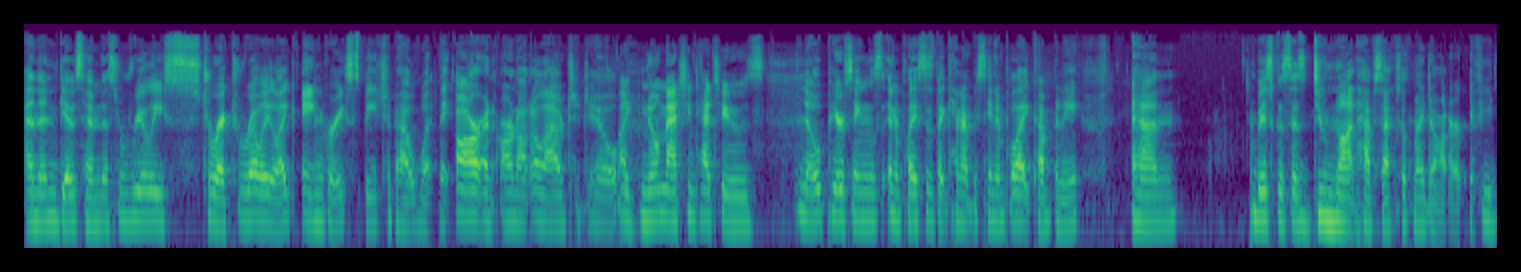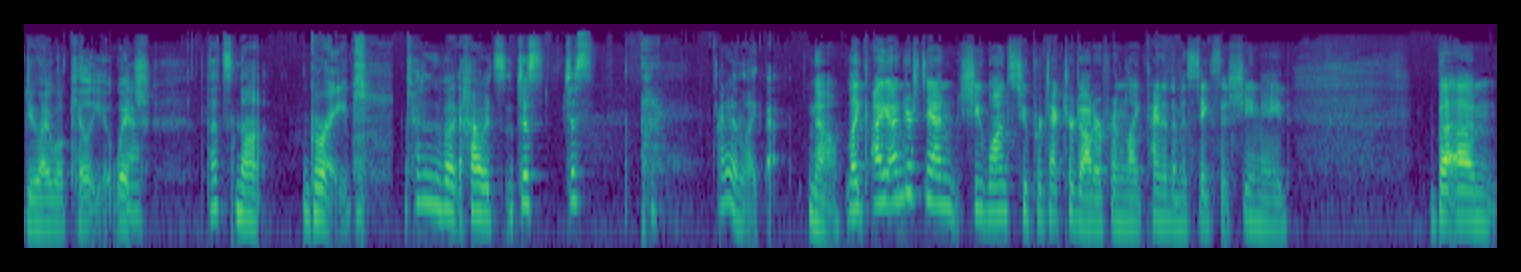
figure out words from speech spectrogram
and then gives him this really strict, really like angry speech about what they are and are not allowed to do. Like no matching tattoos. No piercings in places that cannot be seen in polite company. And basically says, Do not have sex with my daughter. If you do, I will kill you. Which Yeah. that's not great. I'm trying to think of like how it's just just I didn't like that. No. Like I understand she wants to protect her daughter from like kind of the mistakes that she made. But um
